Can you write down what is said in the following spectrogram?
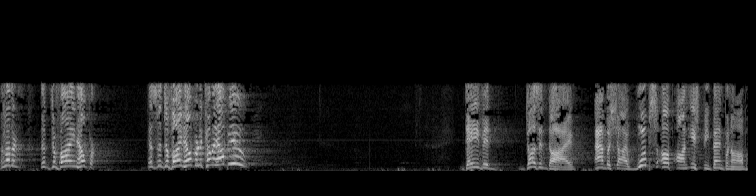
Another, the divine helper. It's the divine helper to come and help you. David doesn't die. Abishai whoops up on Ishbi ben Benob.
